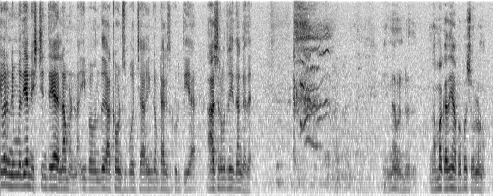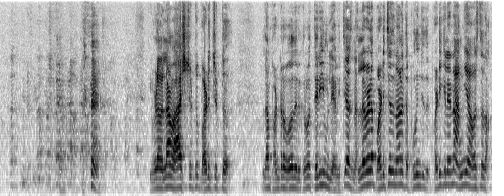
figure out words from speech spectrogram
இவர் நிம்மதியாக நிச்சிந்தையாக எல்லாம் பண்ணலாம். இப்போ வந்து அக்கௌண்ட்ஸ் போச்சா இன்கம் டேக்ஸ் கொடுத்தியா? ஆசிரமத்தில் இதுதான் கதை. என்ன பண்ணுறது நம்ம கதையும் அப்பப்போ சொல்லணும். இவ்வளோவெல்லாம் வாசிச்சுட்டு படிச்சுட்டு எல்லாம் பண்ணுற போது இருக்கிறவோ தெரியும் இல்லையா? வித்தியாசம். நல்ல வேலை படித்ததுனால இதை புரிஞ்சுது. படிக்கலைன்னா அங்கேயும் அவஸ்தை தான்.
